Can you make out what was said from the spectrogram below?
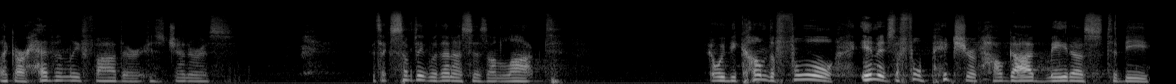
like our Heavenly Father is generous. It's like something within us is unlocked And we become the full image, the full picture of how God made us to be.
